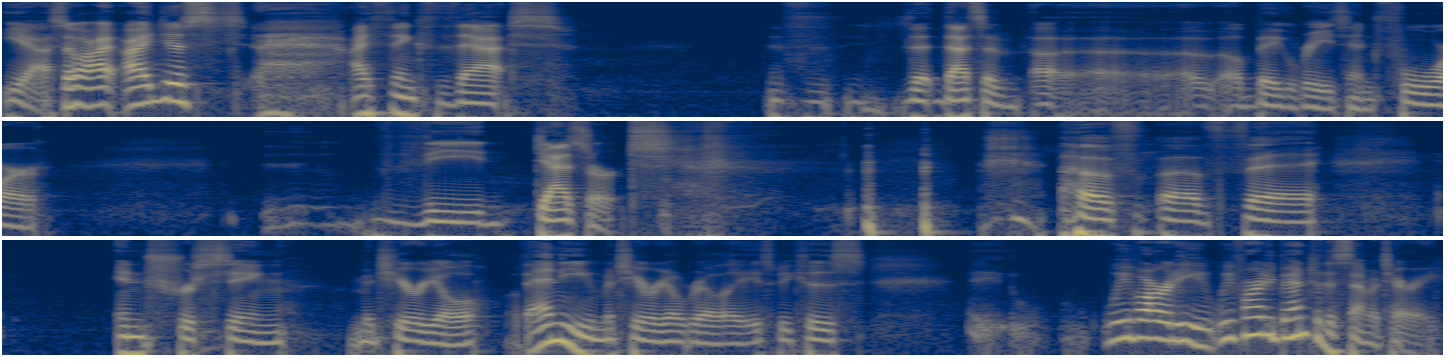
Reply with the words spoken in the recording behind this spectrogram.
Yeah, so I, I just, I think that that that's a, a a big reason for the desert of of uh, interesting material of any material really is because uh, we've already we've already been to the cemetery.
